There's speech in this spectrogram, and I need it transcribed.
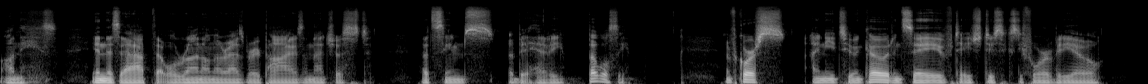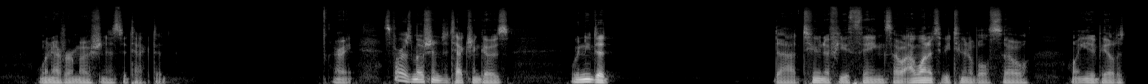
on these in this app that will run on the Raspberry Pis, and that just that seems a bit heavy, but we'll see. And of course, I need to encode and save to H.264 video whenever motion is detected. All right, as far as motion detection goes, we need to uh, tune a few things. So I want it to be tunable. So I want you to be able to,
